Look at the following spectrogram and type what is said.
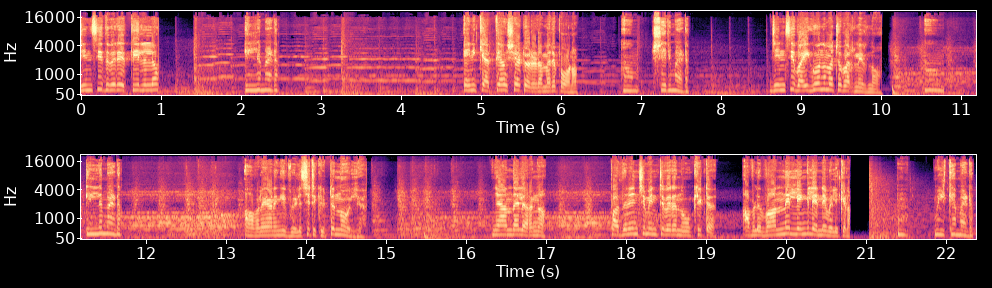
ജിൻസി ഇതുവരെ എത്തിയില്ലല്ലോ? ഇല്ല മാഡം. എനിക്ക് അത്യാവശ്യമായിട്ട് ഒരിടം വരെ പോണം. ശരി മാഡം. ജിൻസി വൈകുമെന്ന് മറ്റോ പറഞ്ഞിരുന്നോ? ഇല്ല മാഡം. അവളെയാണെങ്കിൽ വിളിച്ചിട്ട് കിട്ടുന്നുമില്ല. ഞാൻ എന്തായാലും ഇറങ്ങാം. പതിനഞ്ച് മിനിറ്റ് വരെ നോക്കിയിട്ട് അവൾ വന്നില്ലെങ്കിൽ എന്നെ വിളിക്കണം. വിളിക്കാം മാഡം.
